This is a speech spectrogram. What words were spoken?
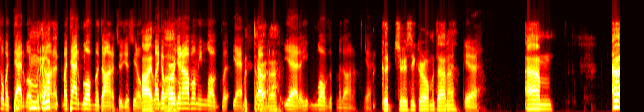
So my dad loved Mm, what Madonna. My dad loved Madonna too. Just you know, I like a Virgin album, he loved. But yeah, that- Madonna, yeah, he loved Madonna. Yeah. good Jersey girl, Madonna. Yeah. Um. I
